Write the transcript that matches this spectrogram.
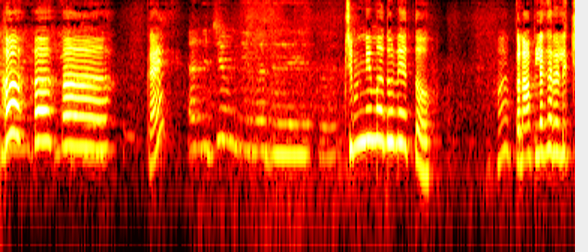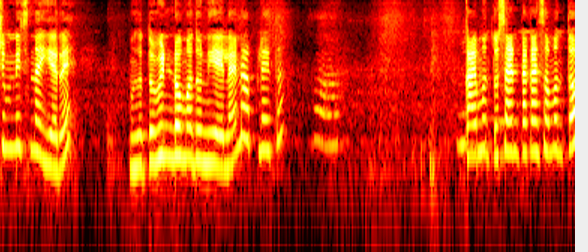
हा हा मधून काय? चिमणीमधून येतो. पण आपल्या घराला चिमणीच नाही आहे रे. मग तो विंडोमधून येईल ना आपल्या इथं? काय म्हणतो सॅन्टा काय म्हणतो?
